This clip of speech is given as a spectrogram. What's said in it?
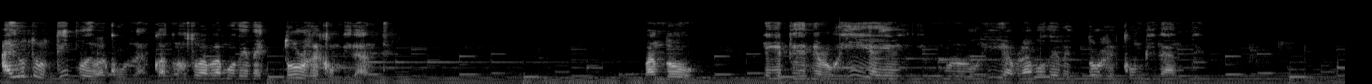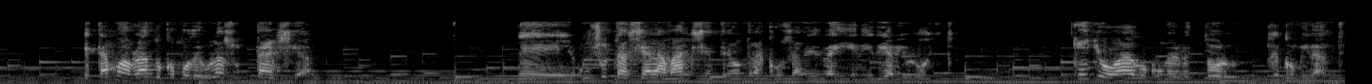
Hay otro tipo de vacuna cuando nosotros hablamos de vector recombinante. Cuando en epidemiología y en inmunología hablamos de vector recombinante, estamos hablando como de una sustancia, eh, un sustancial avance, entre otras cosas, de la ingeniería biológica ¿Qué yo hago con el vector recombinante?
